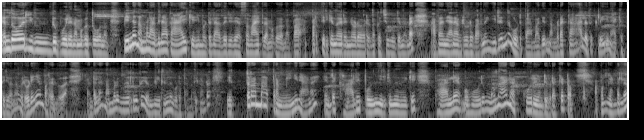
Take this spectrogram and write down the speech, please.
എന്തോ ഒരു ഇതുപോലെ നമുക്ക് തോന്നും. പിന്നെ നമ്മൾ അതിനകത്ത് ആയി അതൊരു രസമായിട്ട് നമുക്ക് തോന്നും. അപ്പോൾ അപ്പുറത്തിരിക്കുന്നവർ എന്നോട് ഓരോന്നൊക്കെ ചോദിക്കുന്നുണ്ട്. അതാ ഞാൻ അവരോട് പറഞ്ഞു ഇരുന്ന് കൊടുത്താൽ മതി. നമ്മുടെ കാലത്ത് ക്ലീൻ ആക്കി തരുമെന്ന് അവരോട് ഞാൻ പറയുന്നത്. കണ്ടല്ലോ? നമ്മൾ വെറുതെ ഒന്ന് ഇരുന്ന് കൊടുത്താൽ മതി. കണ്ടോ? എത്രമാത്രം മീനാണ് എന്റെ കാലിൽ പൊതിഞ്ഞിരിക്കുന്നത് നോക്കി പല ഒരു മൂന്നാൽ അക്കൂറിയുണ്ട് ഇവിടെ കേട്ടോ. അപ്പം കണ്ടല്ലോ?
